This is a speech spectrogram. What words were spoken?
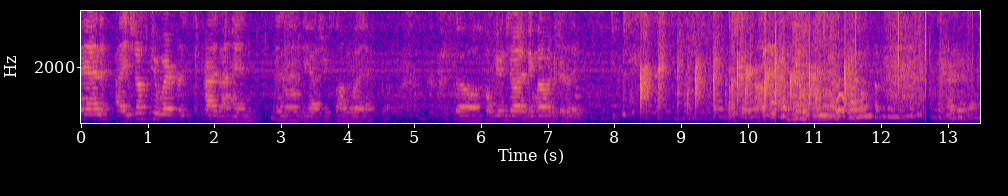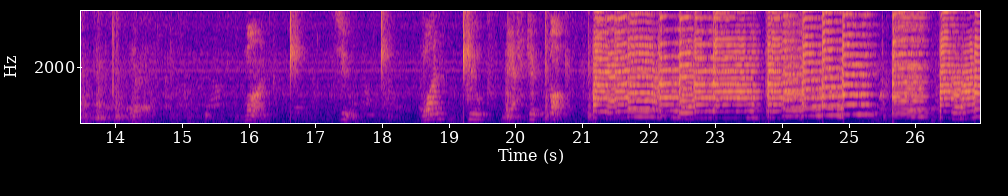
And you should also be aware for the surprise I'm in a little theatrics along the way. So, hope you enjoy Big Mamma and Curly. One, two, one, two, nasty funk. Hello?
